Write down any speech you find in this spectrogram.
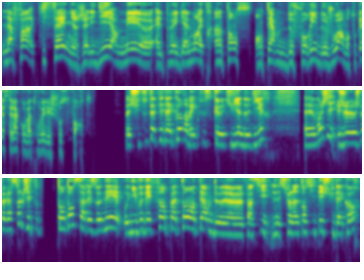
la fin qui saigne j'allais dire mais euh, elle peut également être intense en termes d'euphorie de joie mais en tout cas c'est là qu'on va trouver les choses fortes. Bah, je suis tout à fait d'accord avec tout ce que tu viens de dire. Euh, moi je, je m'aperçois que j'ai tendance à raisonner au niveau des fins pas tant en termes de enfin si sur l'intensité je suis d'accord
